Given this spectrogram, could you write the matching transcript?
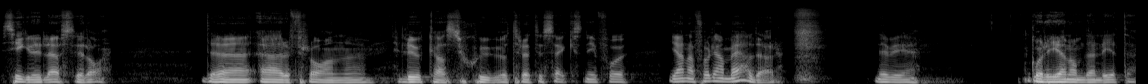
Sigrid läste idag, det är från eh, Lukas 7 och 36. Ni får gärna följa med där när vi går igenom den lite.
